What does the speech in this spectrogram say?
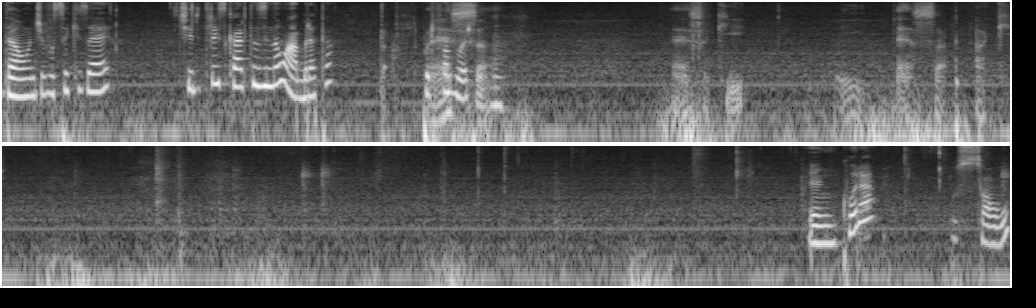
Da onde você quiser. Tire três cartas e não abra, tá? Tá. Por favor. Essa. Aqui. E essa aqui. âncora, o sol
